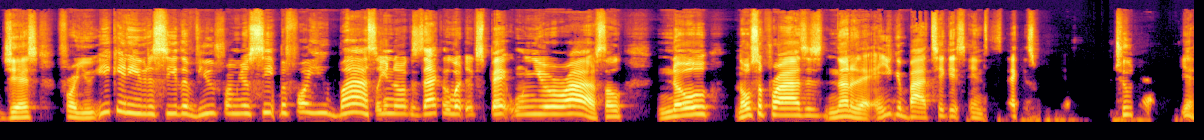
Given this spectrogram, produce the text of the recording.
just for you. You can even see the view from your seat before you buy, so you know exactly what to expect when you arrive. So no, no surprises, none of that, and you can buy tickets in seconds. Two yeah,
